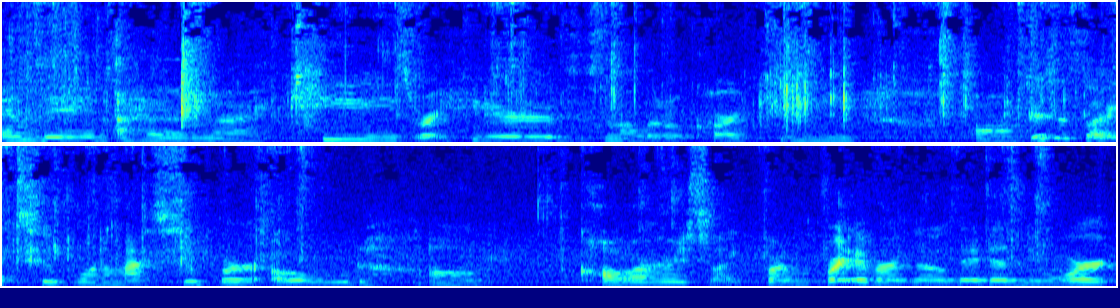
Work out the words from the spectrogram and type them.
and then i have my keys right here. This is my little card key. Um this is like to one of my super old um cars like from forever ago that doesn't even work.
